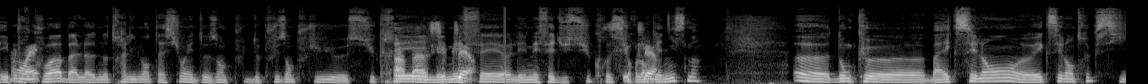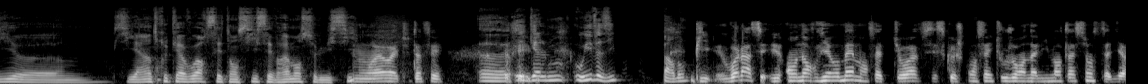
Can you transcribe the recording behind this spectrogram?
Et pourquoi bah, la- notre alimentation est de, en plus, de plus en plus euh, sucrée, Ah bah, les clair. méfaits, les méfaits du sucre sur l'organisme. Euh, donc, bah, excellent, excellent truc. Si euh, s'il y a un truc à voir ces temps-ci, c'est vraiment celui-ci. Ouais, ouais, tout à fait. Euh, également, oui, vas-y. Pardon. Puis voilà, on en revient au même en fait, tu vois, c'est ce que je conseille toujours en alimentation, c'est-à-dire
